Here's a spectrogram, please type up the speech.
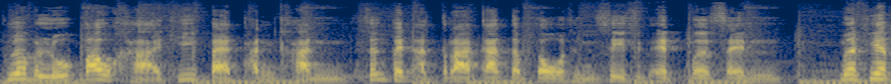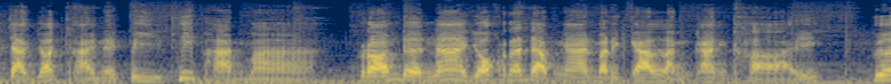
เพื่อบรรลุเป้าขายที่ 8,000 คัน ซึ่งเป็นอัตราการเติบโตถึง 41%เมื่อเทียบจากยอดขายในปีที่ผ่านมา พร้อมเดินหน้ายกระดับงานบริการหลังการขายเพื่อ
